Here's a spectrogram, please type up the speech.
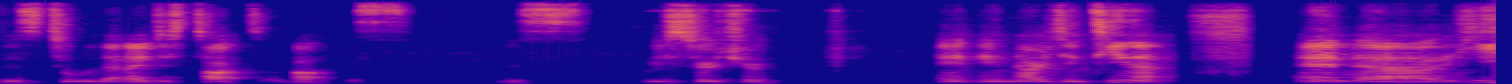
this tool that I just talked about, this this researcher in, in Argentina, and uh, he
